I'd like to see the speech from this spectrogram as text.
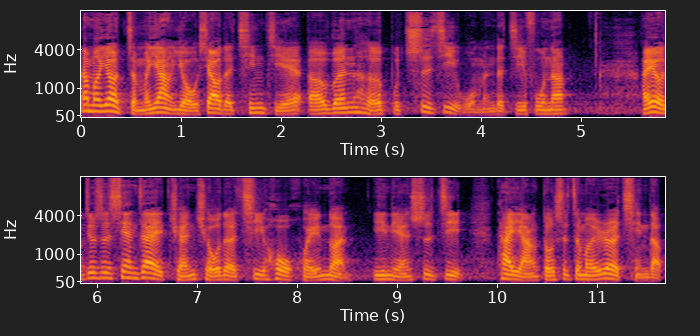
那么要怎么样有效的清洁而温和不刺激我们的肌肤呢？还有就是现在全球的气候回暖，一年四季太阳都是这么热情的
